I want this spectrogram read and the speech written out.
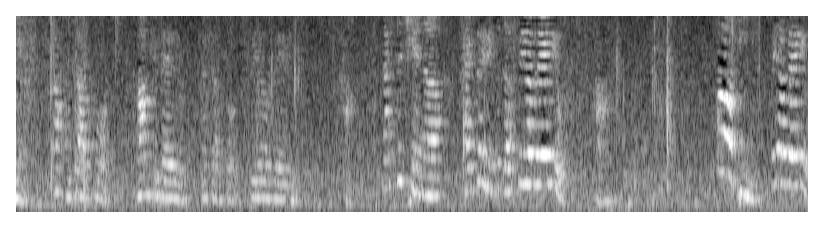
面，它不叫做 market value，它叫做 fair value。好，那之前呢，还对于这个 fair value，好，到底 fair value？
